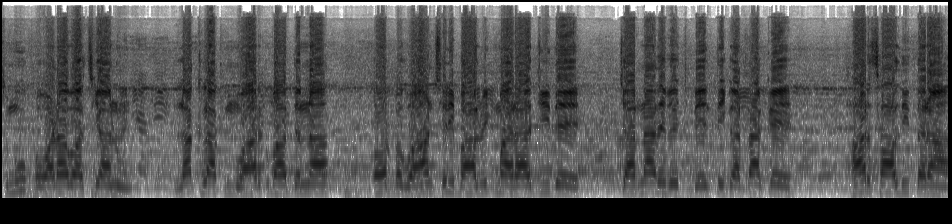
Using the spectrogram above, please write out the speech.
ਸਮੂਹ ਫਗਵਾੜਾ ਵਾਸੀਆਂ ਨੂੰ ਲੱਖ ਲੱਖ ਮੁਬਾਰਕਬਾਦ ਦਿੰਦਾ ਔਰ ਭਗਵਾਨ ਸ਼੍ਰੀ ਬਾਲਮੀਕ ਮਹਾਰਾਜ ਜੀ ਦੇ ਚਰਨਾਂ ਦੇ ਵਿੱਚ ਬੇਨਤੀ ਕਰਦਾ ਕਿ ਹਰ ਸਾਲ ਦੀ ਤਰ੍ਹਾਂ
